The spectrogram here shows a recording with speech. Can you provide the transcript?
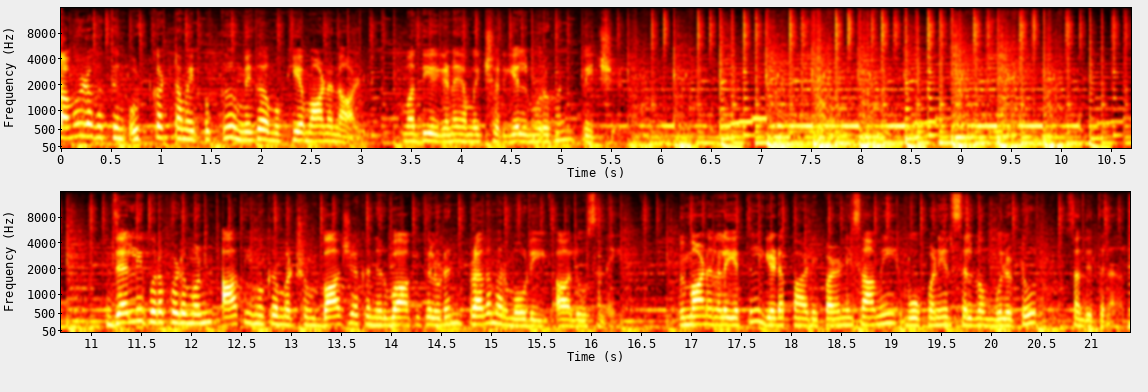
தமிழகத்தின் உட்கட்டமைப்புக்கு மிக முக்கியமான நாள். மத்திய இணையமைச்சர் எல். முருகன் பேச்சு. டெல்லி புறப்படும் முன் அதிமுக மற்றும் பாஜக நிர்வாகிகளுடன் பிரதமர் மோடி ஆலோசனை. விமான நிலையத்தில் எடப்பாடி பழனிசாமி ஓ. பன்னீர்செல்வம் உள்ளிட்டோர் சந்தித்தனர்.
